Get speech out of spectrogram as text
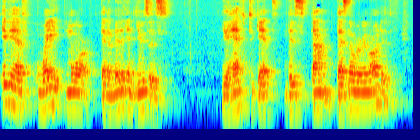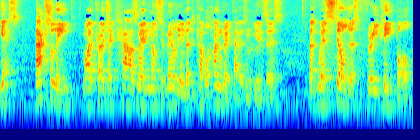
if you have way more than a million users, you have to get this done. There's no way around it. Yes, actually, my project has maybe not a million, but a couple hundred thousand users, but we're still just three people.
